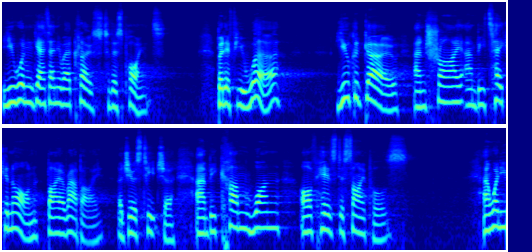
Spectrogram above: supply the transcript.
you wouldn't get anywhere close to this point. But if you were, you could go and try and be taken on by a rabbi, a Jewish teacher, and become one of his disciples. And when you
